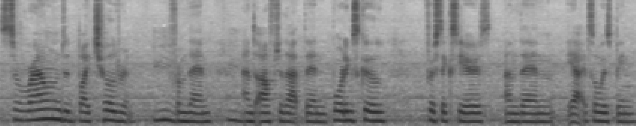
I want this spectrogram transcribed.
surrounded by children mm. from then, mm. and after that, then boarding school for six years, and then yeah, it's always been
